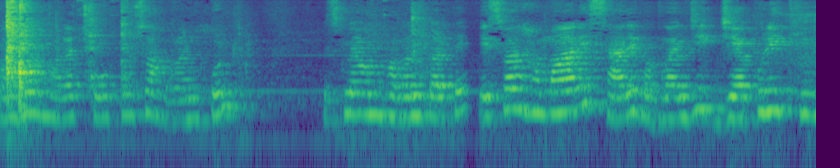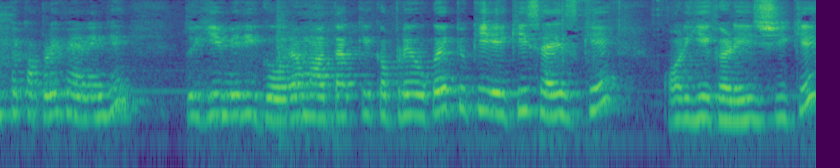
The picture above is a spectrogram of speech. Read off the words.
और हमारा छोटू सा हवन कुंड। इसमें हम हवन करते इस बार हमारे सारे भगवान जी जयपुरी थीम पे कपड़े पहनेंगे। तो ये मेरी गौरा माता के कपड़े हो गए, क्योंकि एक ही साइज़ के और ये गणेश जी के।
